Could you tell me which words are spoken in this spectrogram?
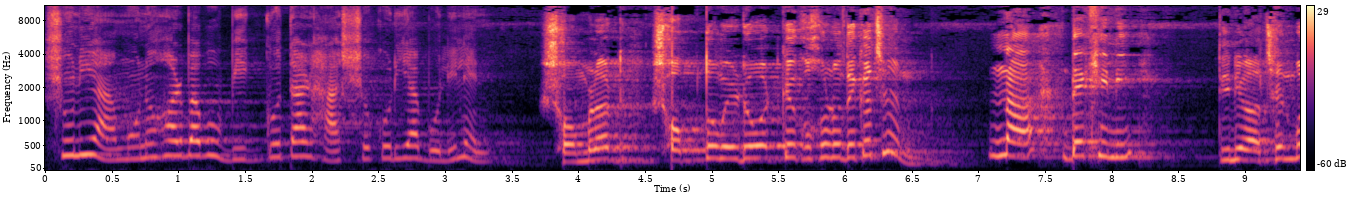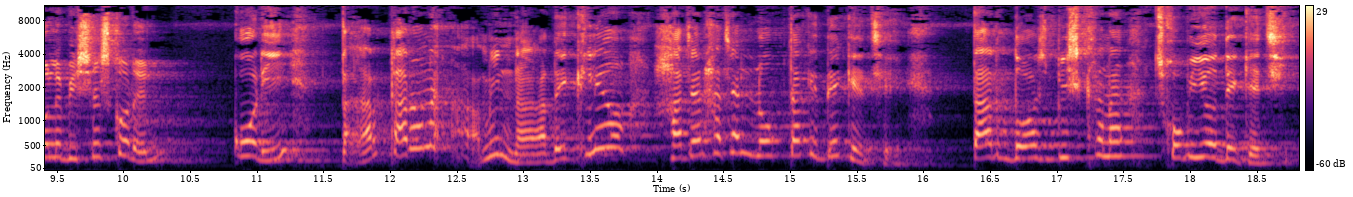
শুনিয়া মনোহরবাবু বিজ্ঞতার হাস্য করিয়া বলিলেন সম্রাট সপ্তম এডওয়ার্ডকে কখনো দেখেছেন? না দেখিনি। তিনি আছেন বলে বিশ্বাস করেন? করি তার কারণ আমি না দেখলেও হাজার হাজার লোক তাকে দেখেছে। তার দশ বিশখানা ছবিও দেখেছি।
